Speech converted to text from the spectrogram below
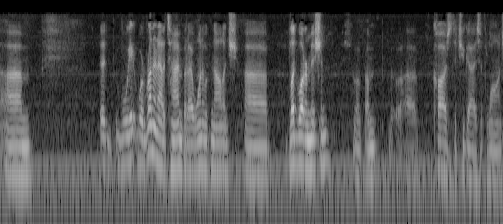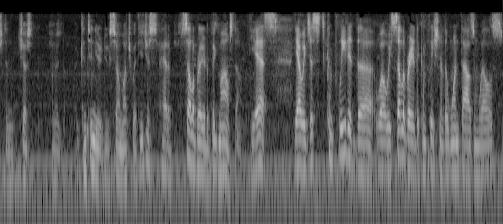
Um, uh, we, we're running out of time, but I want to acknowledge uh, Bloodwater Mission, a, um, a cause that you guys have launched and just I mean, continue to do so much with. You just had a, celebrated a big milestone. Yes. Yeah, we just completed the well, we celebrated the completion of the 1,000 Wells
